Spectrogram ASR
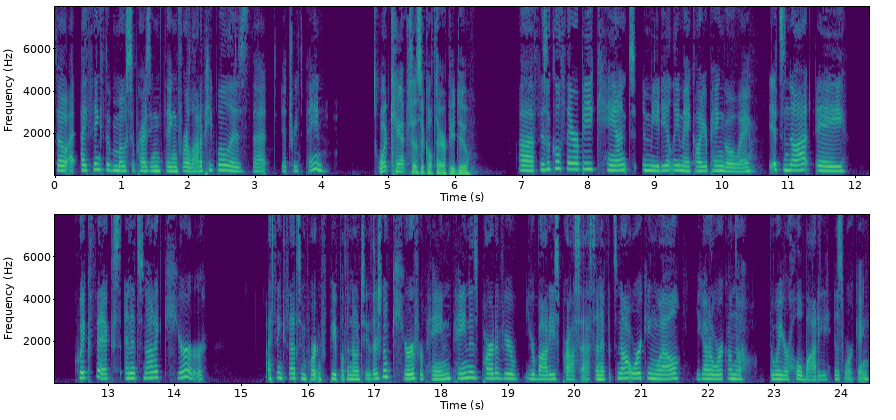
So I, I think the most surprising thing for a lot of people is that it treats pain. What can't physical therapy do? Uh, physical therapy can't immediately make all your pain go away. It's not a quick fix and it's not a cure. I think that's important for people to know too. There's no cure for pain. Pain is part of your, your body's process. And if it's not working well, you got to work on the, the way your whole body is working.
